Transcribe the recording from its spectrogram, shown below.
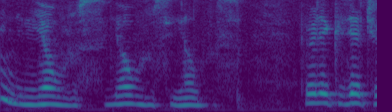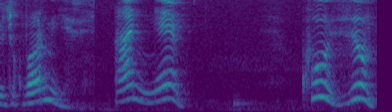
Annem yavrusu, yavrusu, yavrusu. Böyle güzel çocuk var mı yeri? Annem. Kuzum.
